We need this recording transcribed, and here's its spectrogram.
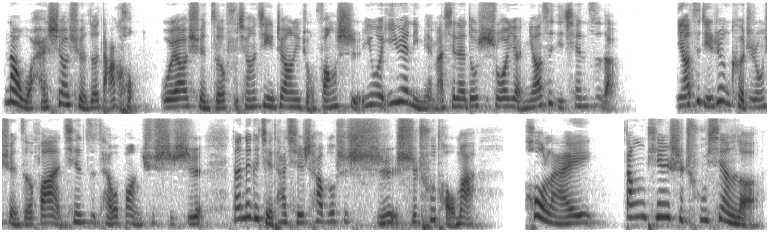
那我还是要选择打孔，我要选择腹腔镜这样的一种方式，因为医院里面嘛，现在都是说要你要自己签字的，你要自己认可这种选择方案，签字才会帮你去实施。但那个姐她其实差不多是十十出头嘛，后来当天是出现了，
